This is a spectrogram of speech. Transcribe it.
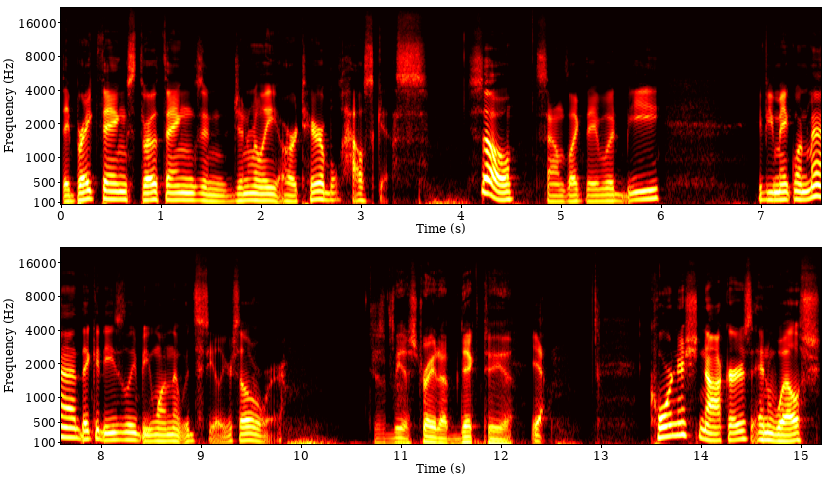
They break things, throw things, and generally are terrible house guests. So, sounds like they would be, if you make one mad, they could easily be one that would steal your silverware. Just be a straight up dick to you. Yeah. Cornish knockers and Welsh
